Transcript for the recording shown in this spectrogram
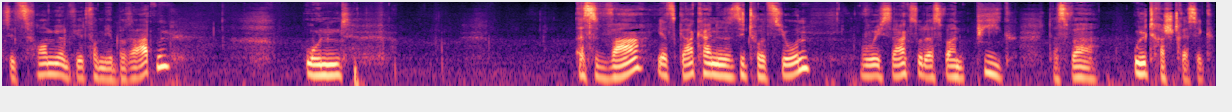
sitzt vor mir und wird von mir beraten. Und es war jetzt gar keine Situation, wo ich sage, so, das war ein Peak, das war ultra stressig.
